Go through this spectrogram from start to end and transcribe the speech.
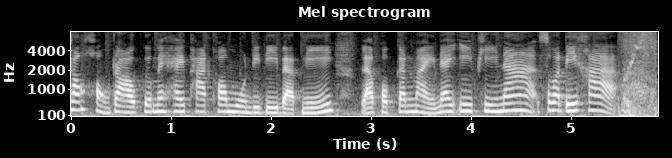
ช่องของเราเพื่อไม่ให้พลาดข้อมูลดีๆ แบบนี้ แล้วพบกันใหม่ใน EP หน้า สวัสดีค่ะ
